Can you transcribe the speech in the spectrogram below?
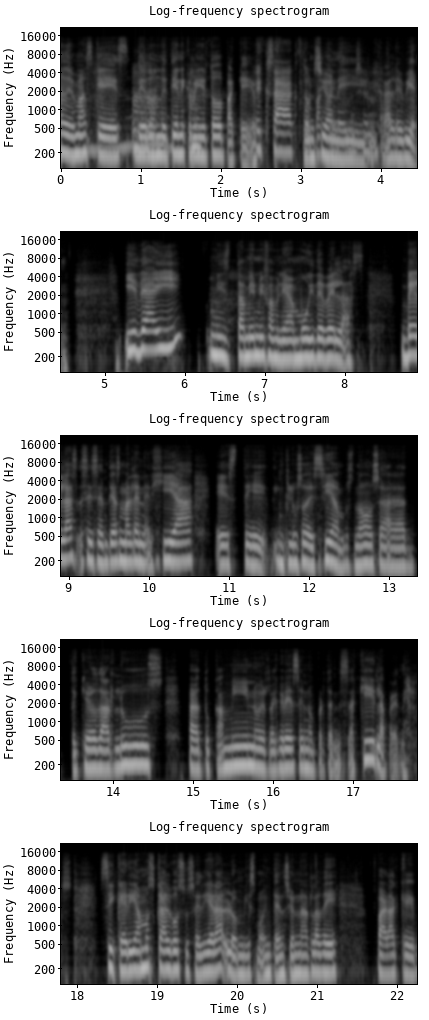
Además que es de Ajá. donde tiene que venir todo para que Exacto. para que funcione y funcione. jale bien. Y de ahí, también mi familia era muy de velas. Velas, si sentías mala energía, este, incluso decíamos, ¿no? O sea, te quiero dar luz para tu camino y regresa y no perteneces aquí, la prendíamos. Si queríamos que algo sucediera, lo mismo, intencionarla de para que,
